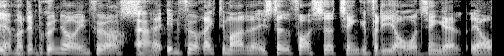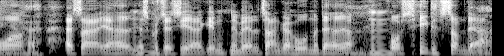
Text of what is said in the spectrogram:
Ja, men det begyndte jeg jo at indføre ja, også. ja. Ja. At indføre rigtig meget det der, i stedet for at sidde og tænke, fordi jeg overtænker alt. Jeg over... Altså, jeg, havde, jeg skulle til at sige, at jeg gennemknæppe alle tanker i hovedet, men det havde jeg, for at sige det som det er.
